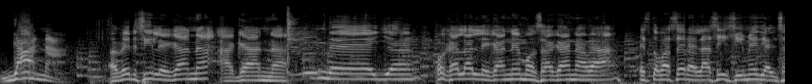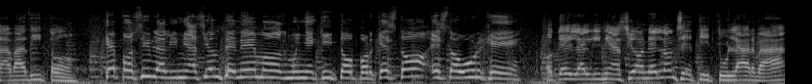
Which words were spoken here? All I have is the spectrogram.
gana. A ver si le gana a Gana. Bella. Ojalá le ganemos a Gana, ¿va? Esto va a ser a las seis y media el sabadito. ¿Qué posible alineación tenemos, muñequito? Porque esto, esto urge. Ok, la alineación, el once titular, ¿va?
